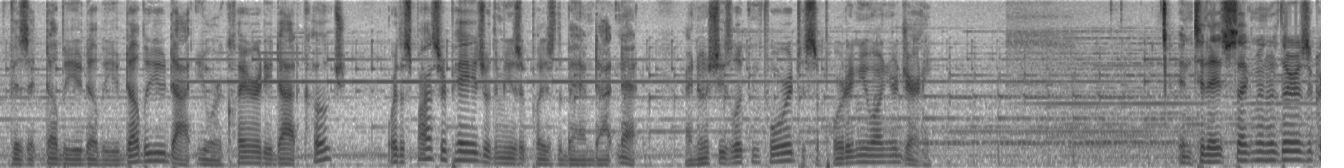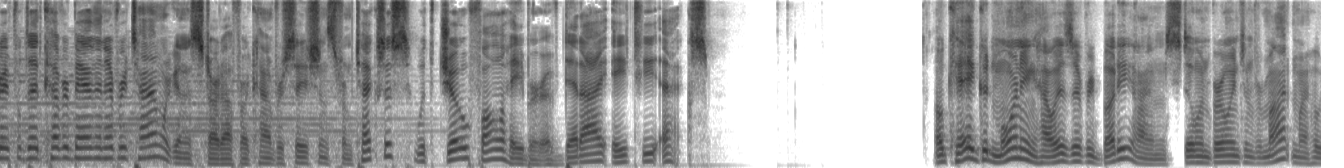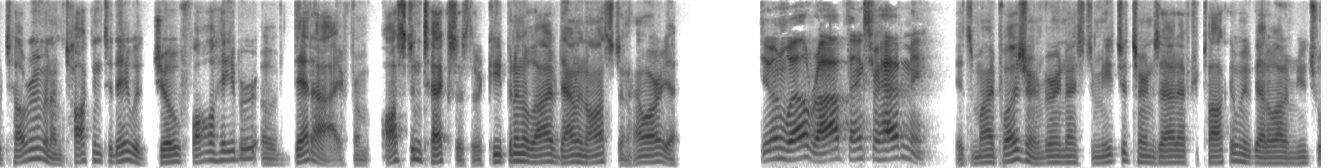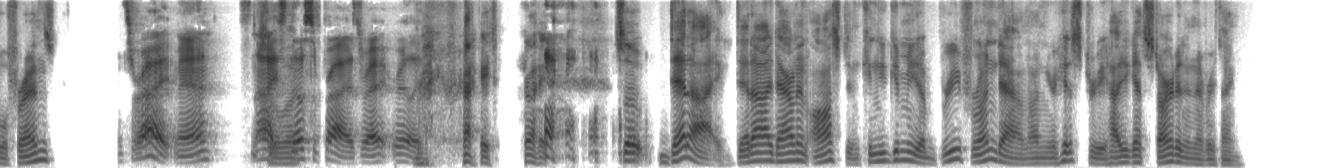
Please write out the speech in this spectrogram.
Visit www.yourclarity.coach or the sponsor page of the musicplaystheband.net. I know she's looking forward to supporting you on your journey. In today's segment of There is a Grateful Dead cover band in every time, we're going to start off our conversations from Texas with Joe Faulhaber of Deadeye ATX. Okay, good morning. How is everybody? I'm still in Burlington, Vermont in my hotel room, and I'm talking today with Joe Faulhaber of Deadeye from Austin, Texas. They're keeping it alive down in Austin. How are you? Doing well, Rob. Thanks for having me. It's my pleasure and very nice to meet you. Turns out after talking, we've got a lot of mutual friends. That's right, man. It's nice. So, uh, no surprise, right? Really. Right. Right. so Deadeye, Deadeye down in Austin. Can you give me a brief rundown on your history, how you got started and everything?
